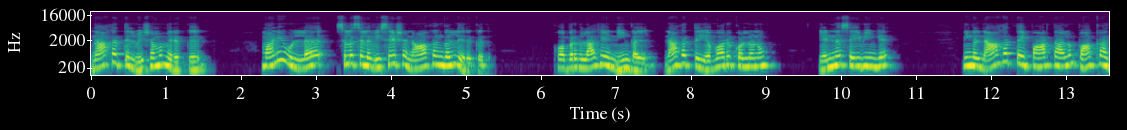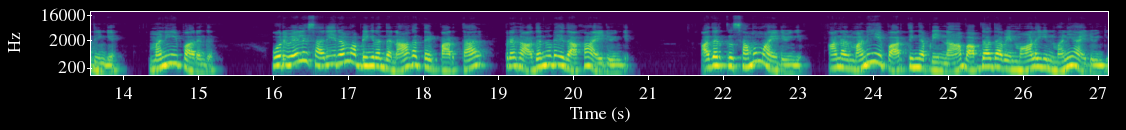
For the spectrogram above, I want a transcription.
நாகத்தில் விஷமும் இருக்குது மணி உள்ள சில சில விசேஷ நாகங்கள் இருக்குது. கோபர்களாகிய நீங்கள் நாகத்தை எவ்வாறு கொல்லணும்? என்ன செய்வீங்க? நீங்கள் நாகத்தை பார்த்தாலும் பார்க்காதீங்க. மணியை பாருங்க. ஒருவேளை சரீரம் அப்படிங்கிற அந்த நாகத்தை பார்த்தால் பிறகு அதனுடையதாக ஆயிடுவீங்க. அதற்கு சமம் ஆயிடுவீங்க. ஆனால் மணியை பார்த்தீங்க அப்படின்னா பாப்தாதாவின் மாலையின் மணி ஆயிடுவீங்க.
